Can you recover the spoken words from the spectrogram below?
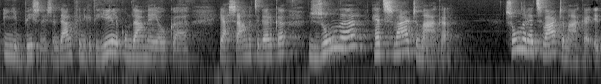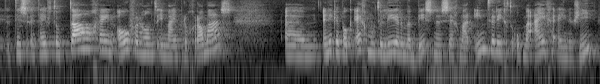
in je business. En daarom vind ik het heerlijk om daarmee ook uh, ja, samen te werken. Zonder het zwaar te maken. Zonder het zwaar te maken. Het, het, is, het heeft totaal geen overhand in mijn programma's. Um, en ik heb ook echt moeten leren mijn business zeg maar, in te richten op mijn eigen energie.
